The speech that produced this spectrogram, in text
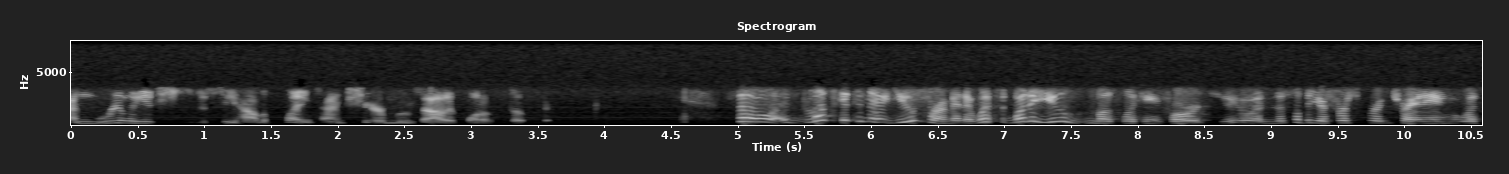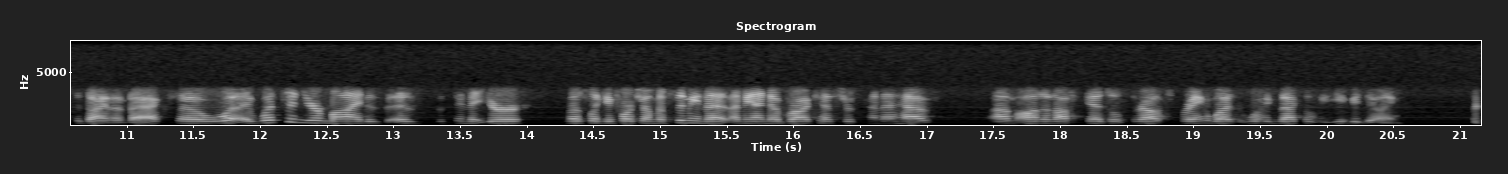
I'm really interested see how the playing time share moves out if one of them does. So let's get to know you for a minute. What's what are you most looking forward to? And this will be your first spring training with the Diamondbacks. So what, what's in your mind is, is the thing that you're most looking forward to? I'm assuming that I mean I know broadcasters kind of have um, on and off schedules throughout spring. What what exactly will you be doing?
